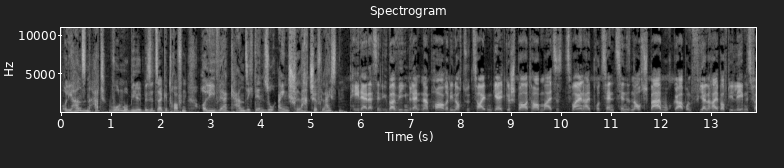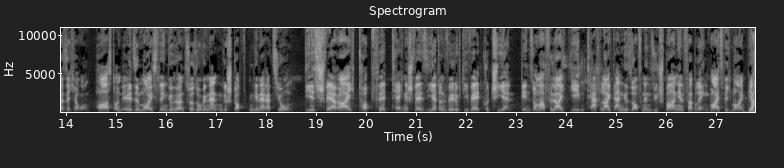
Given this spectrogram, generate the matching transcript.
Olli Hansen hat Wohnmobilbesitzer getroffen. Olli, wer kann sich denn so ein Schlachtschiff leisten? Peter, das sind überwiegend Rentnerpaare, die noch zu Zeiten Geld gespart haben, als es zweieinhalb Prozent Zinsen aufs Sparbuch gab und viereinhalb auf die Lebensversicherung. Horst und Ilse Mäusling gehören zur sogenannten gestopften Generation. Die ist schwer reich, topfit, technisch versiert und will durch die Welt kutschieren. Den Sommer vielleicht jeden Tag leicht angesoffen in Südspanien verbringen. Weißt, wie ich mein? Ja,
